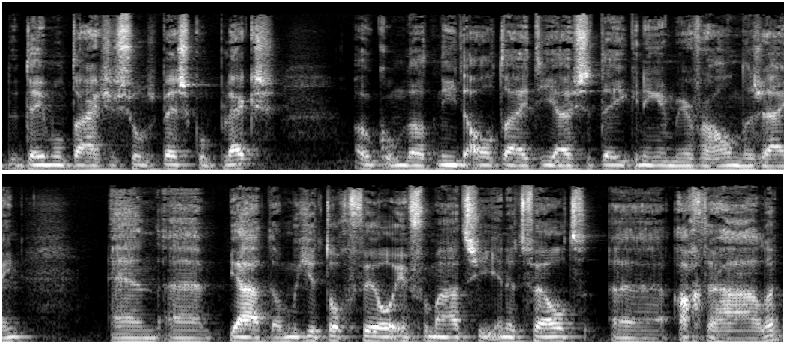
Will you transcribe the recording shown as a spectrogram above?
de demontage soms best complex. Ook omdat niet altijd de juiste tekeningen meer voorhanden zijn. En eh, ja, dan moet je toch veel informatie in het veld eh, achterhalen.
